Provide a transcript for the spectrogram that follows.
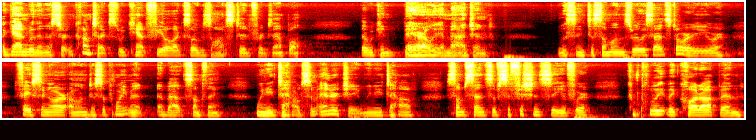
again within a certain context. We can't feel like so exhausted, for example, that we can barely imagine listening to someone's really sad story or facing our own disappointment about something. We need to have some energy. We need to have some sense of sufficiency if we're completely caught up in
